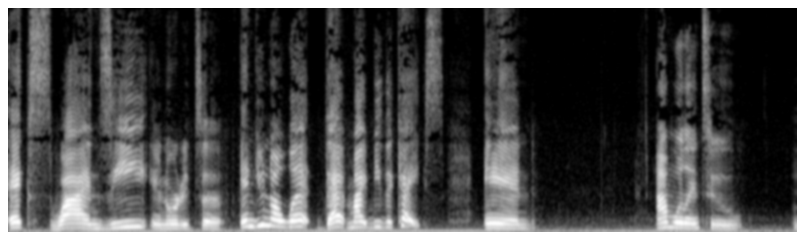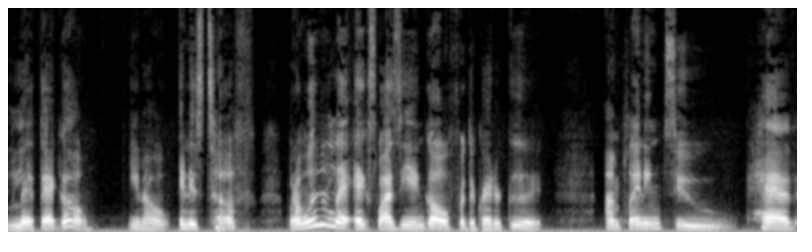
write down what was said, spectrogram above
X, Y, and Z in order to, and you know what? That might be the case. And I'm willing to let that go, you know, and it's tough but I'm willing to let X, Y, Z and go for the greater good. I'm planning to have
